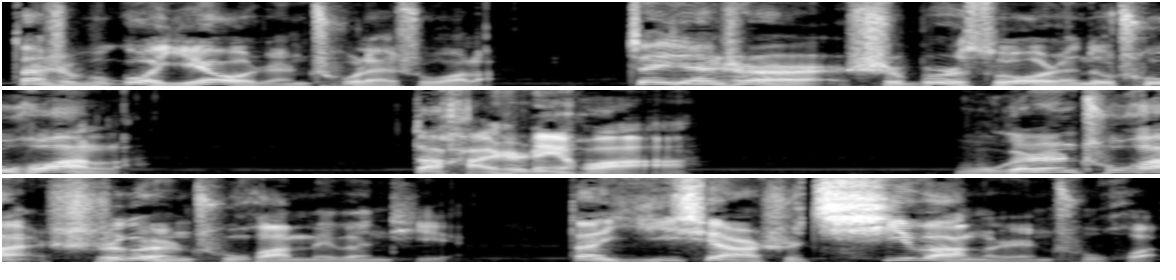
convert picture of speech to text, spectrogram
但是不过也有人出来说了，这件事儿是不是所有人都出幻了？但还是那话啊，五个人出幻，十个人出幻没问题，但一下是七万个人出幻，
